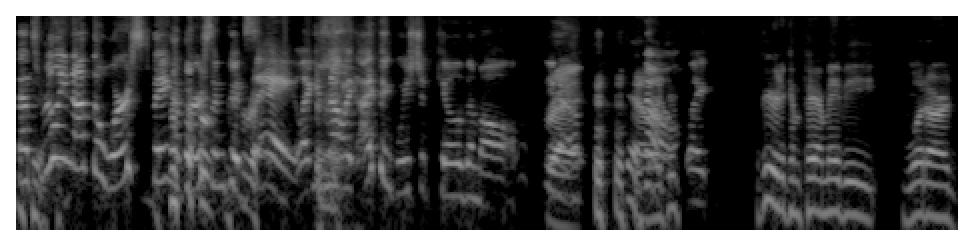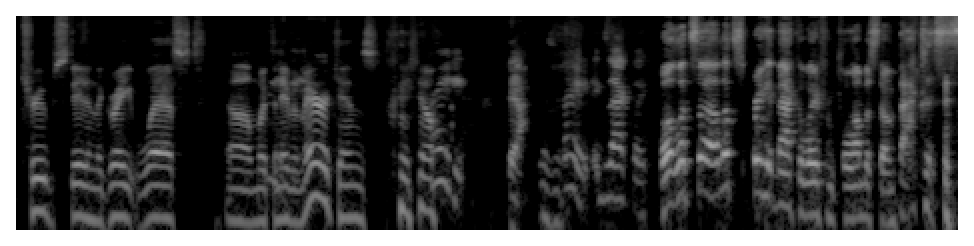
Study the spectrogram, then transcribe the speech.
that's really not the worst thing a person could Right. say. Like, it's not like I think we should kill them all right know? Yeah, No, like if, like if you were to compare maybe what our troops did in the Great West um, with the Native Americans, you know, right, doesn't- right, exactly. Well, let's uh, let's bring it back away from Columbus, though, and back to Let's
